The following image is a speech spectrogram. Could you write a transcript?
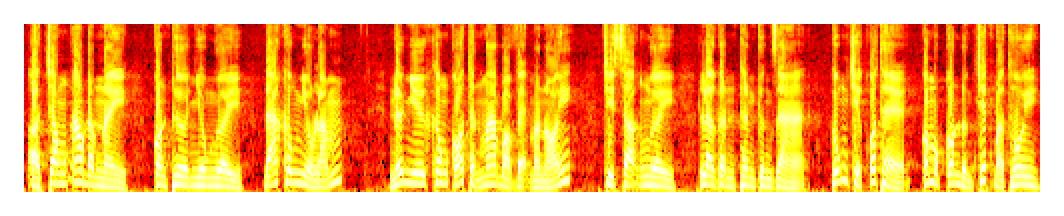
Ở trong ao đầm này còn thừa nhiều người đã không nhiều lắm. Nếu như không có thần ma bảo vệ mà nói, chỉ sợ người là gần thần cường giả cũng chỉ có thể có một con đường chết mà thôi.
